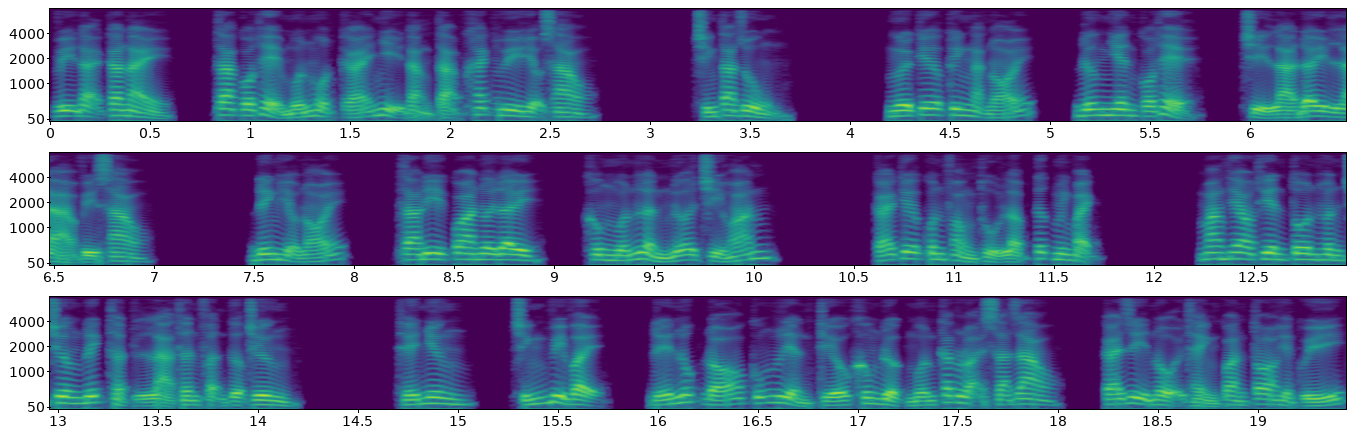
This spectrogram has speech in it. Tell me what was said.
Vị đại ca này, ta có thể muốn một cái nhị đẳng tạm khách huy hiệu sao? Chính ta dùng. Người kia kinh ngạc nói, đương nhiên có thể, chỉ là đây là vì sao? Đinh hiệu nói, ta đi qua nơi đây, không muốn lần nữa chỉ hoãn. Cái kia quân phòng thủ lập tức minh bạch. Mang theo thiên tôn huân chương đích thật là thân phận tượng trưng. Thế nhưng, chính vì vậy, đến lúc đó cũng liền thiếu không được muốn các loại xã giao, cái gì nội thành quan to hiền quý,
